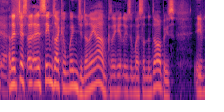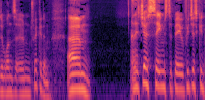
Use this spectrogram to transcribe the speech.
yeah. and it just it seems like I'm whinging, and I am because I hate losing West London derbies, even the ones that are in Twickenham. Um, and it just seems to be if we just can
